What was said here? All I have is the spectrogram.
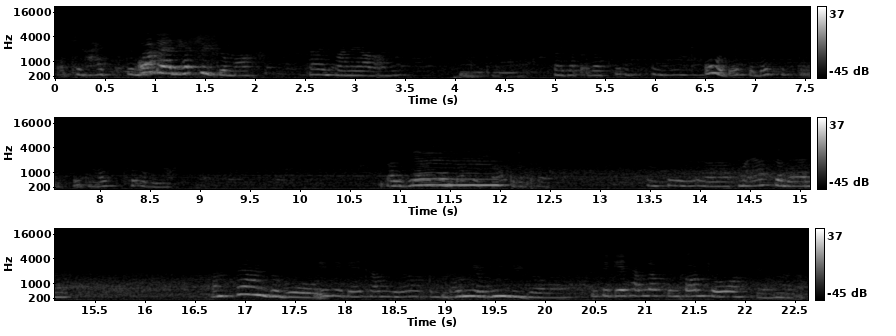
Gott. 13. Oh, der hat Happy gemacht. Kann ich mal näher ran. Ja, genau. Weil ich habe was ge- ja. Oh, der ist der beste für uns. Der hat die meisten Tore gemacht. Wir der sind. Okay, dann lass mal Erster werden. Transferangebot. Wie viel Geld haben wir auf dem Konto? Wie viel Geld haben wir auf dem Konto? Ja, 118.000.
